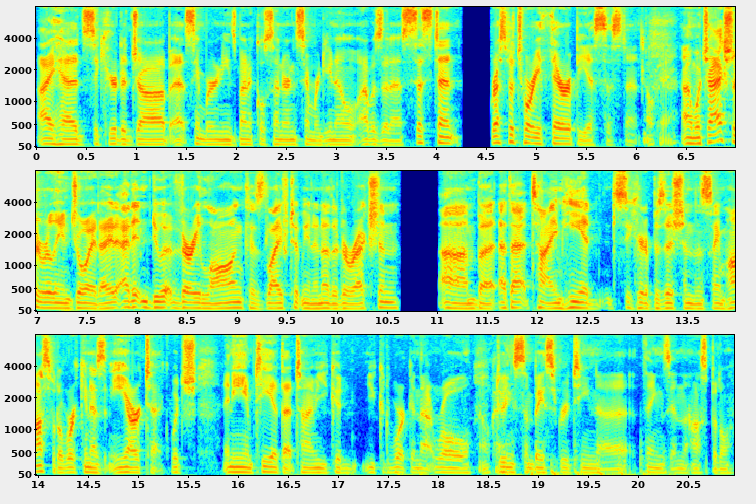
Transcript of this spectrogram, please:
I had secured a job at St. Bernardine's Medical Center in San Bernardino. I was an assistant respiratory therapy assistant, Okay. um, which I actually really enjoyed. I, I didn't do it very long because life took me in another direction. Um, but at that time, he had secured a position in the same hospital, working as an ER tech, which an EMT at that time you could you could work in that role, doing some basic routine uh, things in the hospital.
